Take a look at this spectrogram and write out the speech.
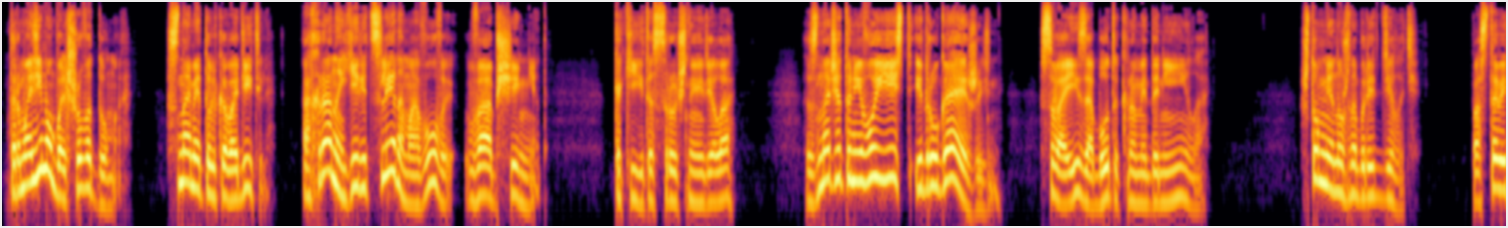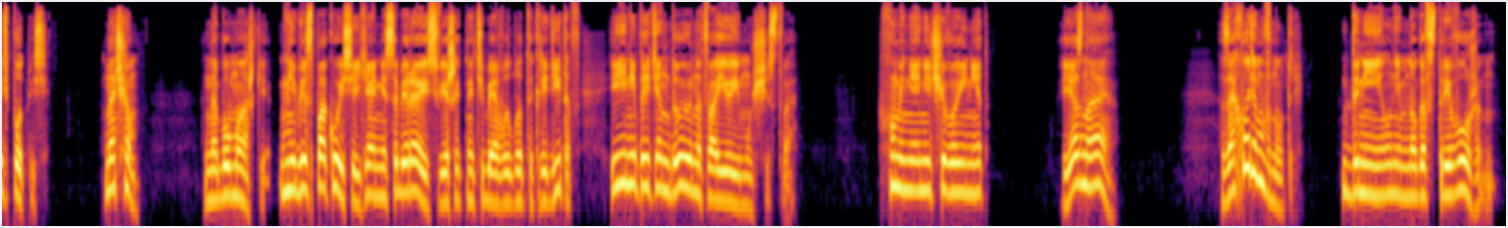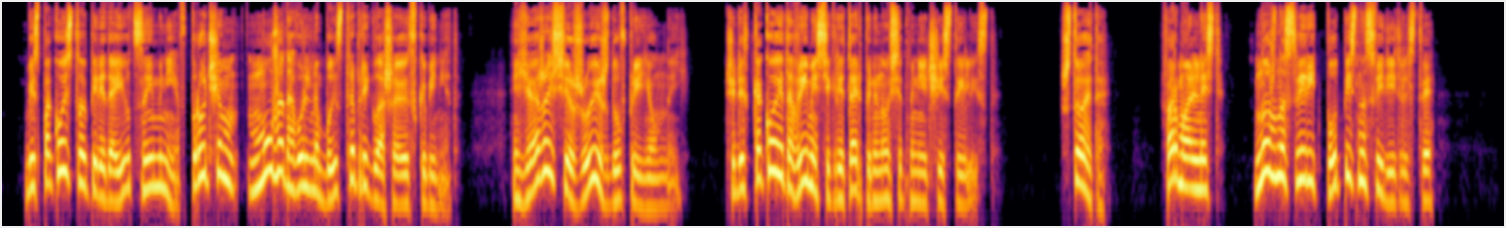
Тормозим у большого дома. С нами только водитель. Охрана едет следом, а Вовы вообще нет. Какие-то срочные дела. Значит, у него есть и другая жизнь. Свои заботы, кроме Даниила. Что мне нужно будет делать? Поставить подпись. На чем? На бумажке. Не беспокойся, я не собираюсь вешать на тебя выплаты кредитов и не претендую на твое имущество. У меня ничего и нет. Я знаю. Заходим внутрь. Даниил немного встревожен. Беспокойство передаются и мне. Впрочем, мужа довольно быстро приглашают в кабинет. Я же сижу и жду в приемной. Через какое-то время секретарь приносит мне чистый лист. Что это? Формальность. Нужно сверить подпись на свидетельстве.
